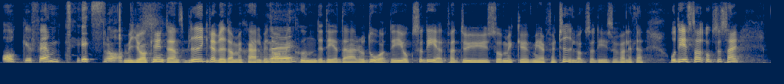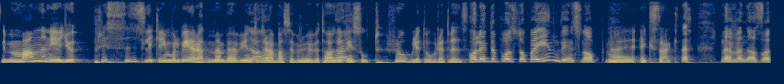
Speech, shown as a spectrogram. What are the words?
Och är 50 snart. Men jag kan ju inte ens bli gravid av mig själv idag Nej. men kunde det där och då. Det är ju också det för att du är ju så mycket mer fertil också. Det är så väldigt lätt. Och det är också så här Mannen är ju precis lika involverad men behöver ju inte ja. drabbas överhuvudtaget. Nej. Det är så otroligt orättvist. Håll inte på att stoppa in din snopp. Nej, exakt. Nej men alltså,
